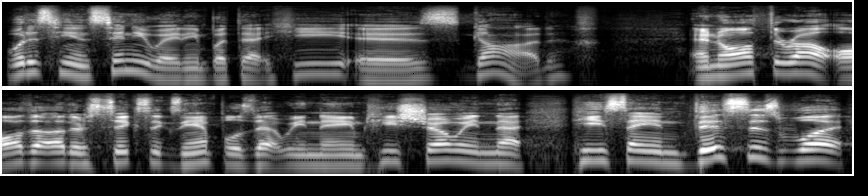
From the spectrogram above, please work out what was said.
What is he insinuating but that he is God? And all throughout all the other six examples that we named, he's showing that he's saying, This is what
